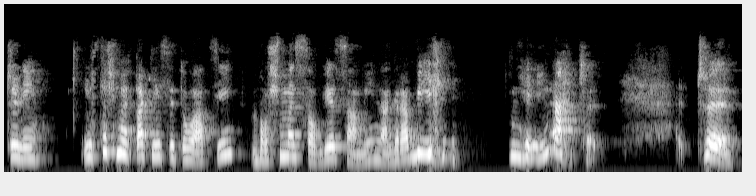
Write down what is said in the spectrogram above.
czyli jesteśmy w takiej sytuacji, bośmy sobie sami nagrabili nie inaczej. Czy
